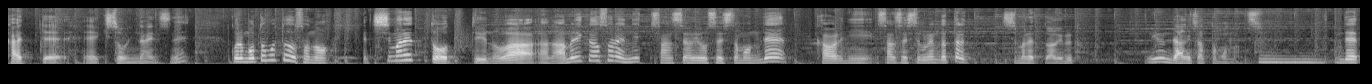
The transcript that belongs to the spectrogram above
帰ってき、えー、そうにないんですね。これもともとその千島列島っていうのはあのアメリカがソ連に参戦を要請したもんで代わりに参戦してくれるんだったら千島列島をあげるというんであげちゃったもんなんですよ。で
